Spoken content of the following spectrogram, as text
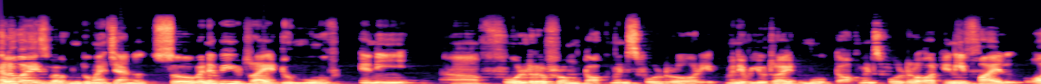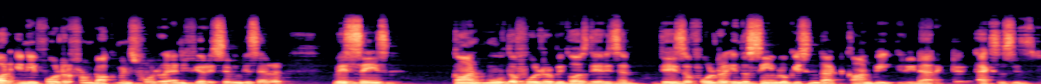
hello guys. Welcome to my channel. So whenever you try to move any uh, folder from documents folder or whenever you try to move documents folder or any file or any folder from documents folder and if you're receiving this error which says can't move the folder because there is a there is a folder in the same location that can't be redirected access is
